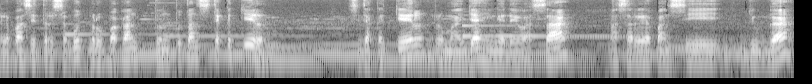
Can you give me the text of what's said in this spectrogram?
Relevansi tersebut merupakan tuntutan sejak kecil. Sejak kecil, remaja hingga dewasa, masa relevansi juga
